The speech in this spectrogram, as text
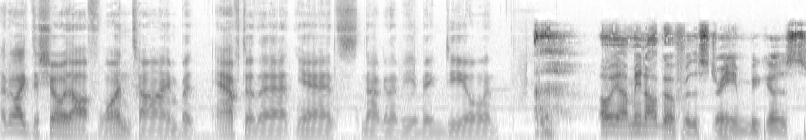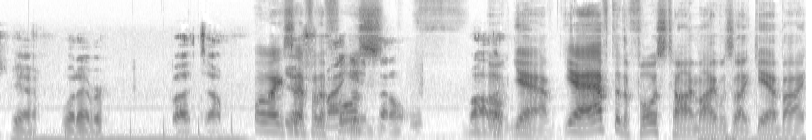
I'd like to show it off one time, but after that, yeah, it's not gonna be a big deal. And Oh yeah, I mean I'll go for the stream because yeah, whatever. But um, well, like I yeah, said, for, the my first, games, I don't bother. oh yeah, yeah, after the first time, I was like, yeah, bye.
